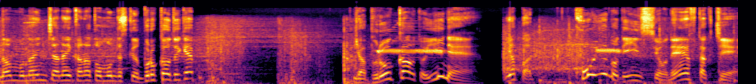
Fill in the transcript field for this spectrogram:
何もないんじゃないかなと思うんですけどブロックアウトいけ。いやブロックアウトいいね。やっぱこういうのでいいんすよね二口。だ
